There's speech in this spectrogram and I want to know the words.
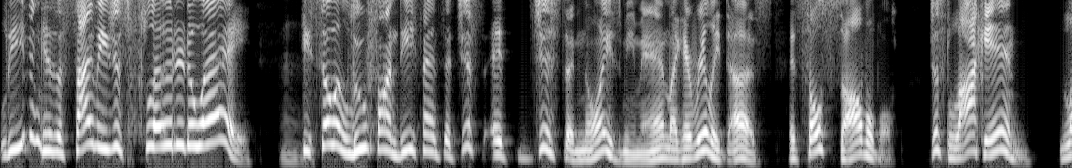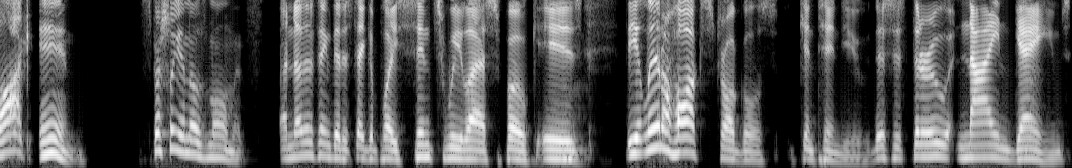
Leaving his assignment, he just floated away. Mm. He's so aloof on defense. It just it just annoys me, man. Like it really does. It's so solvable. Just lock in, lock in, especially in those moments. Another thing that has taken place since we last spoke is Hmm. the Atlanta Hawks struggles continue. This is through nine games,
